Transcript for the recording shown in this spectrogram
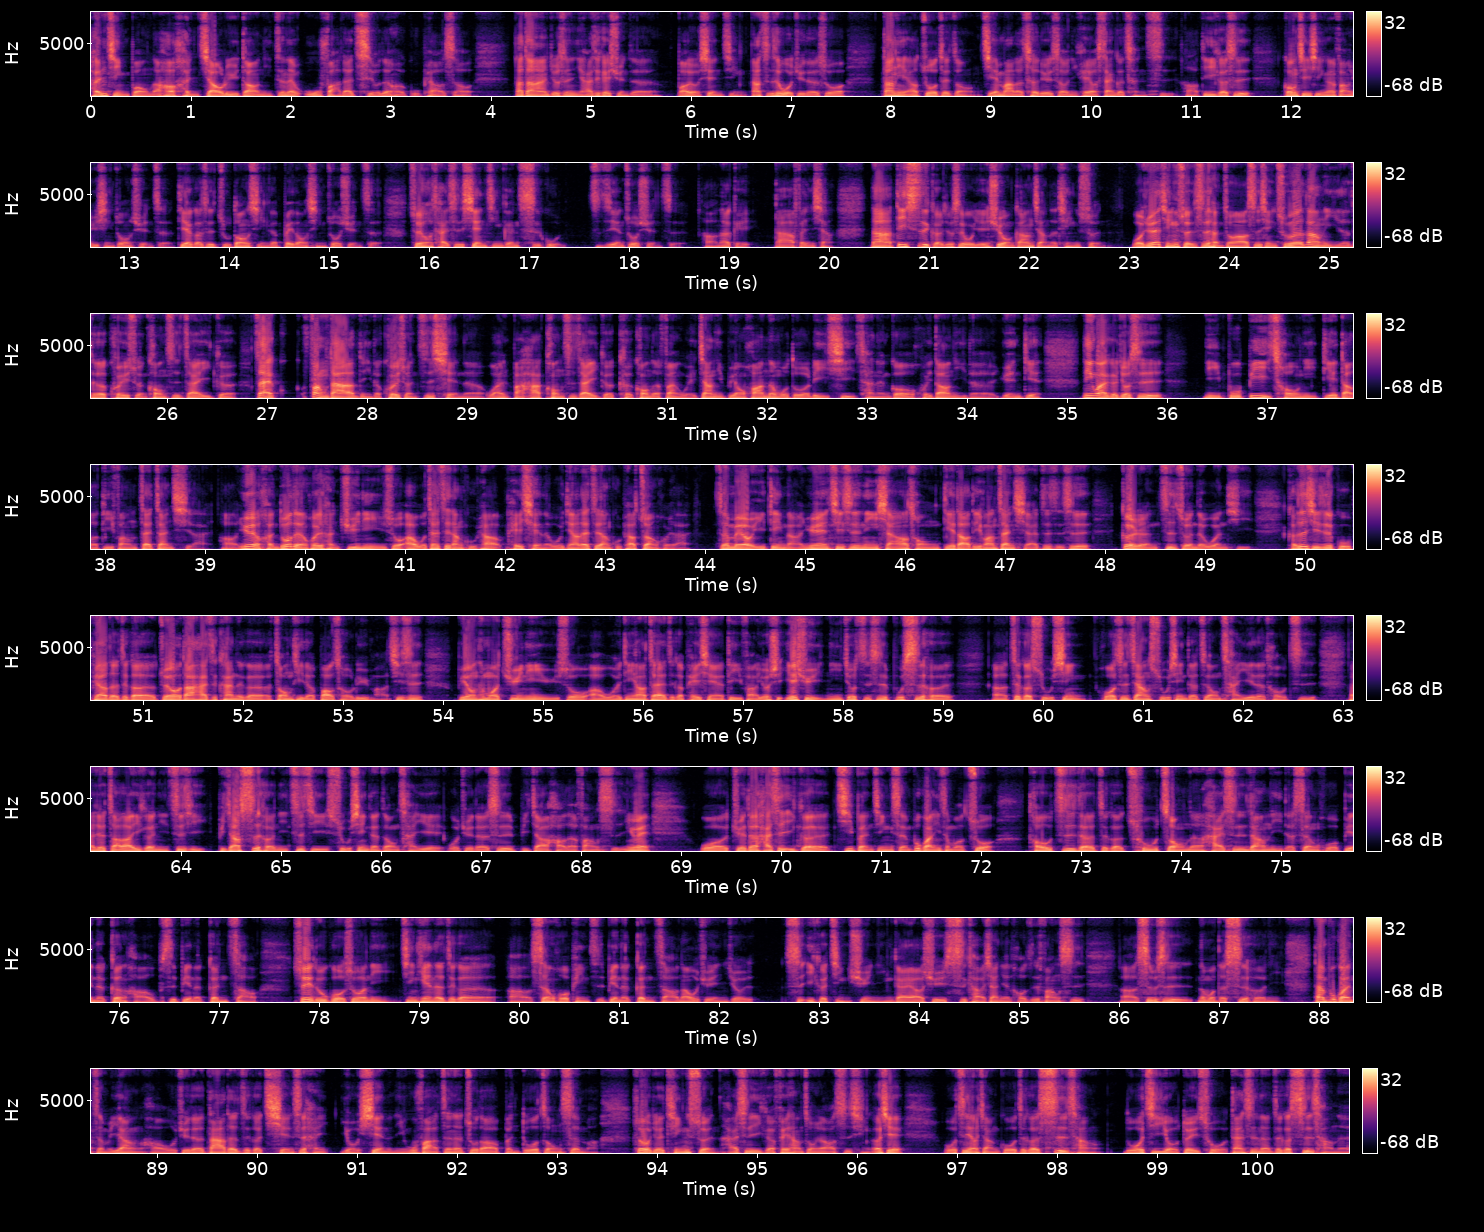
很紧绷，然后很焦虑到你真的无法再持有任何股票的时候，那当然就是你还是可以选择保有现金。那只是我觉得说。当你要做这种解码的策略的时候，你可以有三个层次。好，第一个是攻击型跟防御型做选择，第二个是主动型跟被动型做选择，最后才是现金跟持股之间做选择。好，那给大家分享。那第四个就是我延续我刚刚讲的停损，我觉得停损是很重要的事情。除了让你的这个亏损控制在一个在放大你的亏损之前呢，完把它控制在一个可控的范围，这样你不用花那么多的力气才能够回到你的原点。另外一个就是。你不必从你跌倒的地方再站起来，好，因为很多人会很拘泥于说啊，我在这档股票赔钱了，我一定要在这档股票赚回来，这没有一定的，因为其实你想要从跌倒的地方站起来，这只是个人自尊的问题。可是其实股票的这个最后，大家还是看这个总体的报酬率嘛，其实不用那么拘泥于说啊，我一定要在这个赔钱的地方，有些也许你就只是不适合。呃，这个属性或是这样属性的这种产业的投资，那就找到一个你自己比较适合你自己属性的这种产业，我觉得是比较好的方式。因为我觉得还是一个基本精神，不管你怎么做，投资的这个初衷呢，还是让你的生活变得更好，而不是变得更糟。所以，如果说你今天的这个呃生活品质变得更糟，那我觉得你就。是一个警讯，你应该要去思考一下你的投资方式，呃，是不是那么的适合你？但不管怎么样，哈，我觉得大家的这个钱是很有限的，你无法真的做到本多终胜嘛。所以我觉得停损还是一个非常重要的事情。而且我之前有讲过，这个市场逻辑有对错，但是呢，这个市场呢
